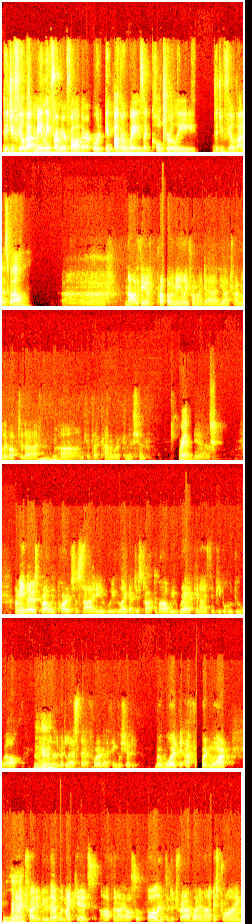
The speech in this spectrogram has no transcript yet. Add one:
did you feel that mainly from your father or in other ways, like culturally, did you feel that as well? No, I think it's probably mainly from my dad. Yeah, trying to live up to that, mm-hmm. uh, get that kind of recognition. Right. Yeah. I mean, there's probably part of society we, like I just talked about, we recognize the people who do well, mm-hmm. a little bit less the effort. I think we should reward the effort more. Mm-hmm. And I try to do that with my kids. Often I also fall into the trap, what a nice drawing.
